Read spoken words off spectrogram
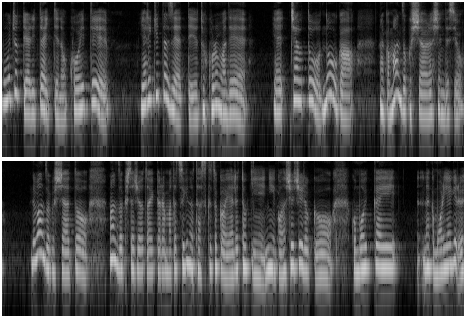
もうちょっとやりたいっていうのを超えてやりきったぜっていうところまでやっちゃうと脳がなんか満足しちゃうらしいんですよ。で、満足しちゃうと、満足した状態からまた次のタスクとかをやるときに、この集中力を、こうもう一回、なんか盛り上げる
